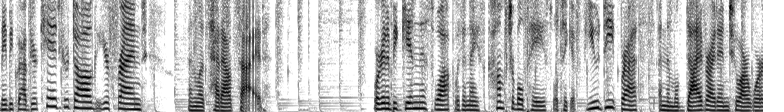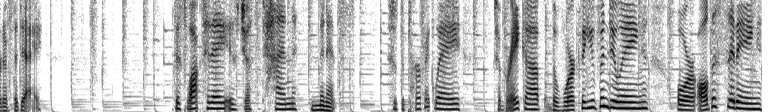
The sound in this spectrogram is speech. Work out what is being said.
maybe grab your kid, your dog, your friend, and let's head outside. We're going to begin this walk with a nice, comfortable pace. We'll take a few deep breaths and then we'll dive right into our word of the day. This walk today is just 10 minutes. So it's a perfect way to break up the work that you've been doing or all the sitting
